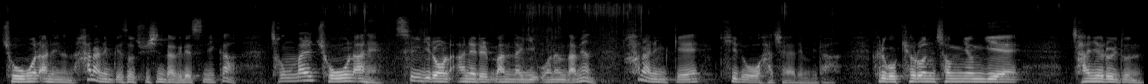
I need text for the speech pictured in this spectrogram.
좋은 아내는 하나님께서 주신다 그랬으니까 정말 좋은 아내, 슬기로운 아내를 만나기 원한다면 하나님께 기도하셔야 됩니다. 그리고 결혼 정년기에 자녀를 둔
